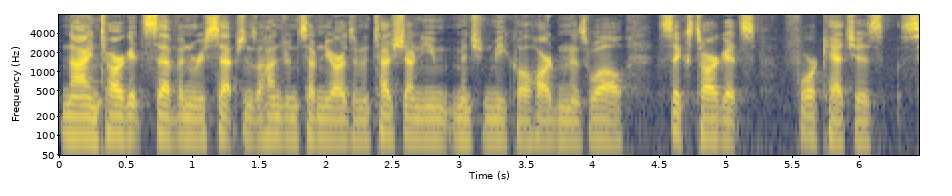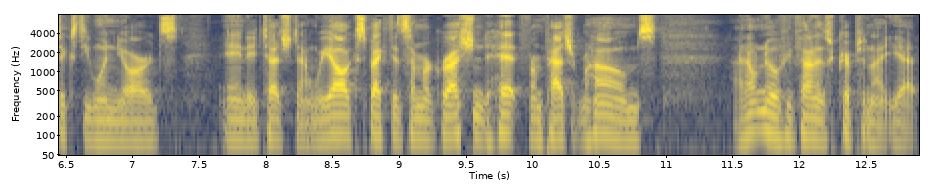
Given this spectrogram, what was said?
nine targets, seven receptions, 107 yards, and a touchdown. You mentioned Mecole Hardman as well. Six targets, four catches, 61 yards, and a touchdown. We all expected some regression to hit from Patrick Mahomes. I don't know if he found his kryptonite yet.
